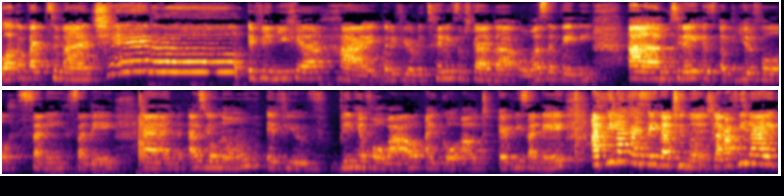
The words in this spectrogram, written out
Welcome back to my channel. If you're new here, hi. But if you're a returning subscriber, what's up, baby? Um, today is a beautiful sunny Sunday, and as you'll know, if you've been here for a while, I go out every Sunday. I feel like I say that too much. Like I feel like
